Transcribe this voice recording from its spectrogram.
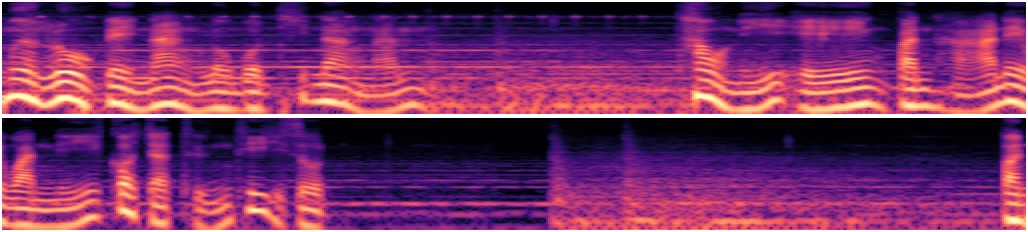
เมื่อลูกได้นั่งลงบนที่นั่งนั้น เท่านี้เองปัญหาในวันนี้ก็จะถึงที่สุด ปัญ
